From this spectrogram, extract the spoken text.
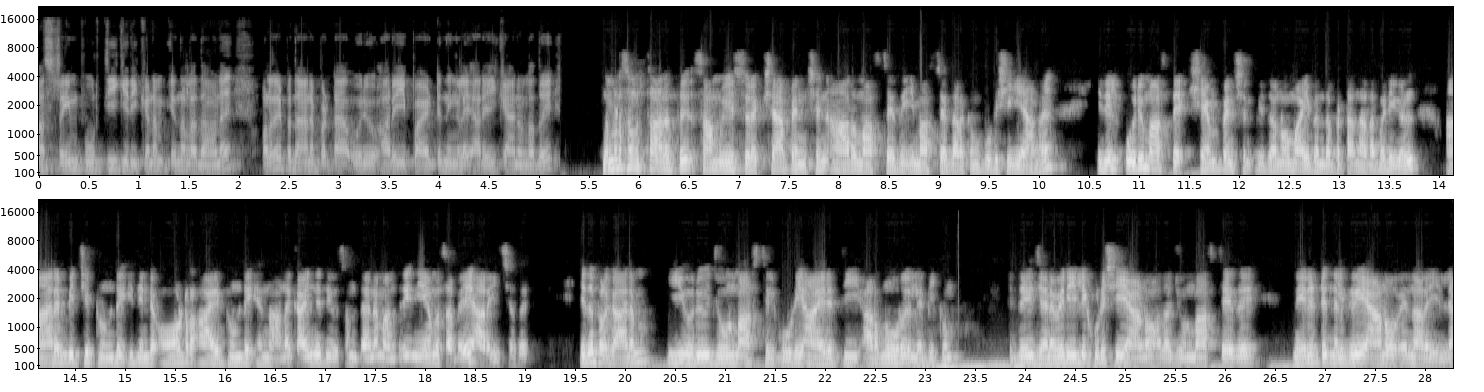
മസ്റ്ററിംഗ് പൂർത്തീകരിക്കണം എന്നുള്ളതാണ്. വളരെ പ്രധാനപ്പെട്ട ഒരു അറിയിപ്പായിട്ട് നിങ്ങളെ അറിയിക്കാനുള്ളത്. നമ്മുടെ സംസ്ഥാനത്ത് സാമൂഹ്യ സുരക്ഷാ പെൻഷൻ ആറു മാസത്തേത് ഈ മാസത്തേത് അടക്കം കുടിശ്ശികയാണ്. ഇതിൽ ഒരു മാസത്തെ ക്ഷേമ പെൻഷൻ വിതരണവുമായി ബന്ധപ്പെട്ട നടപടികൾ ആരംഭിച്ചിട്ടുണ്ട്. ഇതിന്റെ ഓർഡർ ആയിട്ടുണ്ട് എന്നാണ് കഴിഞ്ഞ ദിവസം ധനമന്ത്രി നിയമസഭയെ അറിയിച്ചത്. ഇത് പ്രകാരം ഈ ഒരു ജൂൺ മാസത്തിൽ കൂടി ആയിരത്തി അറുന്നൂറ് ലഭിക്കും. ഇത് ജനുവരിയിൽ കുടിശ്ശികയാണോ അതോ ജൂൺ മാസത്തേത് നേരിട്ട് നൽകുകയാണോ എന്നറിയില്ല.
